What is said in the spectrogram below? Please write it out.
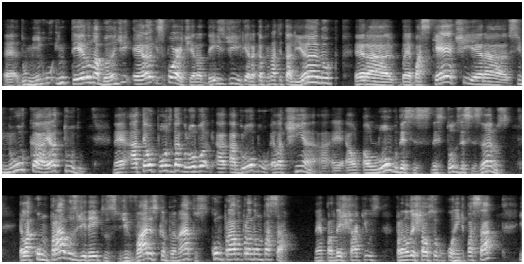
é, domingo inteiro na Band era esporte, era desde era campeonato italiano, era é, basquete, era sinuca, era tudo. Né? Até o ponto da Globo, a, a Globo ela tinha é, ao, ao, longo desses, desses, todos esses anos, ela comprava os direitos de vários campeonatos, comprava para não passar, né? para deixar que os, para não deixar o seu concorrente passar e,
